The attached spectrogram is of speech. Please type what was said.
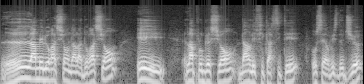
l'amélioration dans l'adoration et la progression dans l'efficacité au service de Dieu,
